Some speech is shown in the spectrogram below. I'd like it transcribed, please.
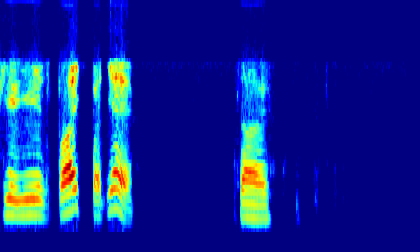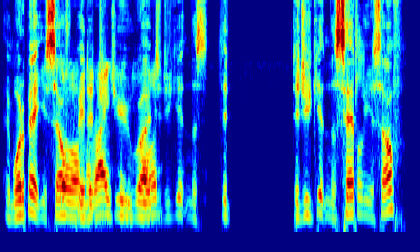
few years break. But yeah, so. And what about yourself, Peter? Did you uh, did you get in this? Did, Did you get in the saddle yourself?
